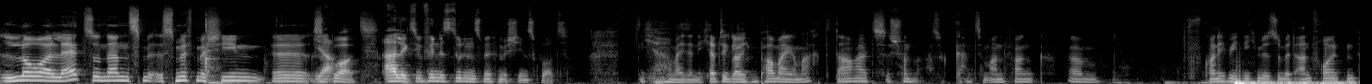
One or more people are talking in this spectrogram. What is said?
lower Lats und dann Smith Machine äh, Squats. Ja. Alex, wie findest du den Smith Machine Squats? Ja, weiß ich nicht. Ich habe den, glaube ich, ein paar Mal gemacht damals. Schon also ganz am Anfang. Ähm, konnte ich mich nicht mehr so mit anfreunden.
